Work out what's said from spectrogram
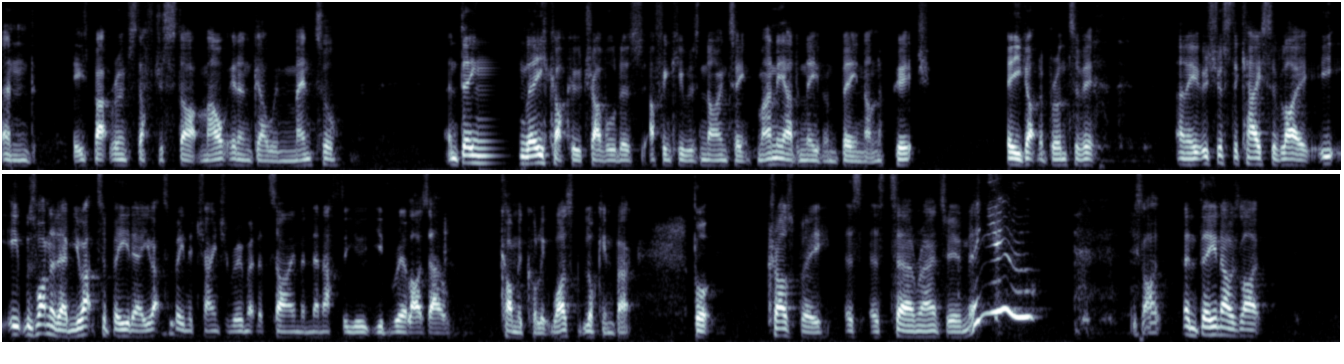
and his backroom staff just start melting and going mental. And Dean Leacock, who travelled as I think he was 19th man, he hadn't even been on the pitch. He got the brunt of it. And it was just a case of like, it was one of them. You had to be there. You had to be in the changing room at the time. And then after you, you'd realise how comical it was looking back. But Crosby has, has turned around to him, and you! He's like, and I was like,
